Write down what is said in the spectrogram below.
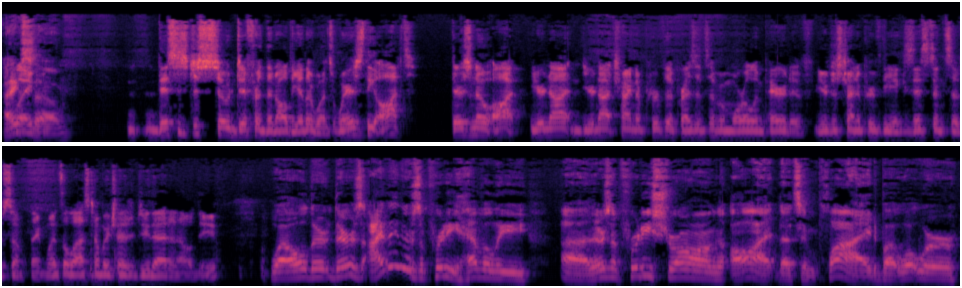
I think Like- so. This is just so different than all the other ones. Where's the ought? There's no ought. You're not. You're not trying to prove the presence of a moral imperative. You're just trying to prove the existence of something. When's the last time we tried to do that in LD? Well, there, there's. I think there's a pretty heavily. Uh, there's a pretty strong ought that's implied, but what we're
